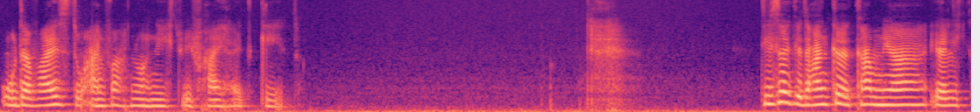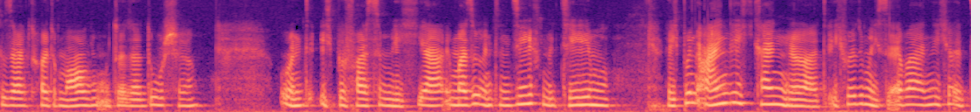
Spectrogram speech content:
oder weißt du einfach noch nicht, wie Freiheit geht? Dieser Gedanke kam mir ehrlich gesagt heute Morgen unter der Dusche und ich befasse mich ja immer so intensiv mit Themen. Ich bin eigentlich kein Nerd. Ich würde mich selber nicht als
